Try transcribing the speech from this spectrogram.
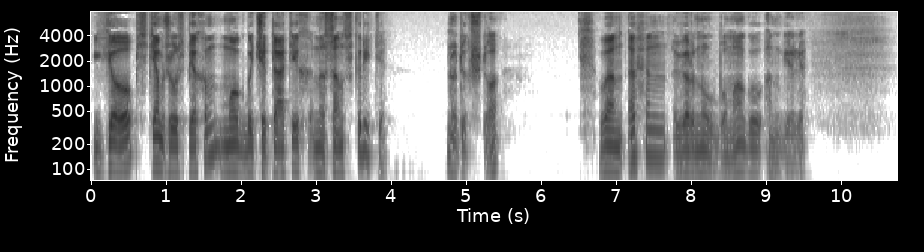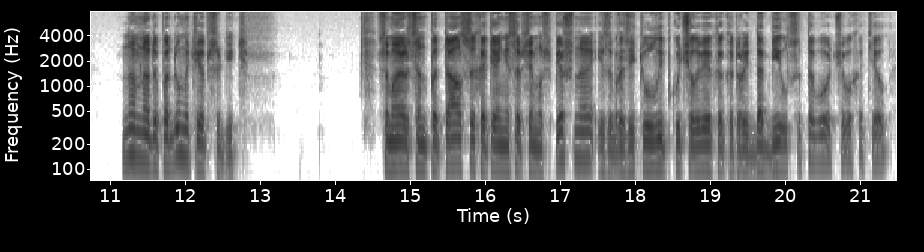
Йоб с тем же успехом мог бы читать их на санскрите. Ну так что? Ван Эффен вернул бумагу Ангеле. Нам надо подумать и обсудить. Самуэльсон пытался, хотя и не совсем успешно, изобразить улыбку человека, который добился того, чего хотел —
